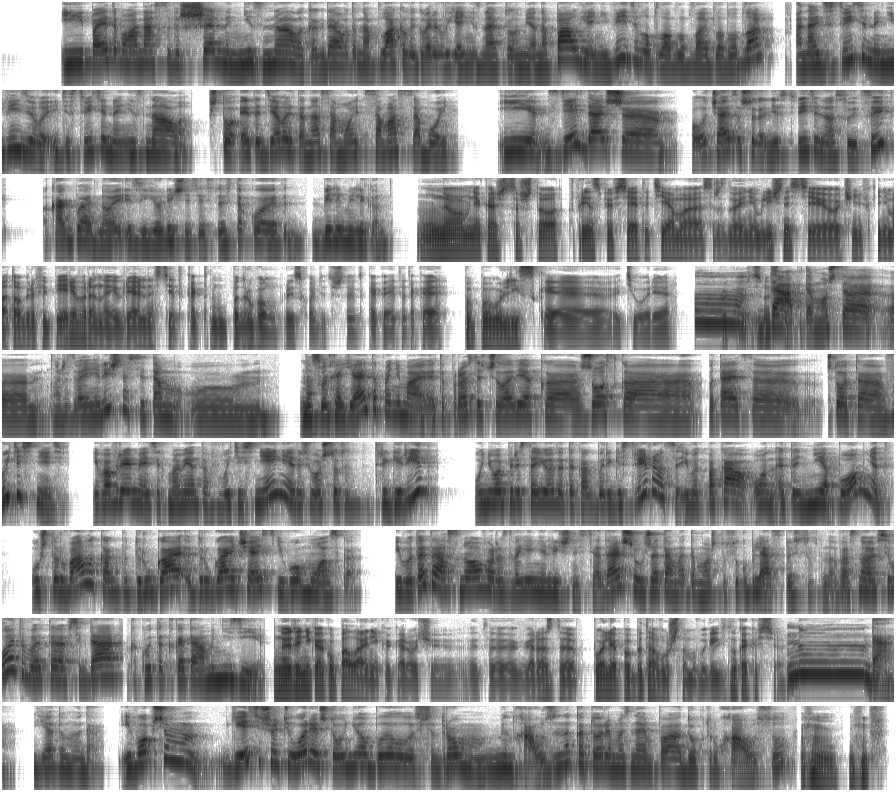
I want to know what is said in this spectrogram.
И поэтому она совершенно не знала, когда вот она плакала и говорила, я не знаю, кто на меня напал, я не видела, бла-бла-бла и бла-бла-бла. Она действительно не видела и действительно не знала, что это делает она самой, сама с собой. И здесь дальше получается, что это действительно суицид, как бы одной из ее личностей. То есть такой Билли Миллиган. Ну, мне кажется, что, в принципе, вся эта тема с раздвоением личности очень в кинематографе переврана, и в реальности это как-то по-другому происходит, что это какая-то такая популистская теория. Да, потому что э, раздвоение личности там... Э, Насколько я это понимаю, это просто человек э, жестко пытается что-то вытеснить, и во время этих моментов вытеснения, то есть его что-то триггерит, у него перестает это как бы регистрироваться, и вот пока он это не помнит, у штурвала как бы другая, другая часть его мозга. И вот это основа раздвоения личности, а дальше уже там это может усугубляться. То есть в основе всего этого это всегда какая-то амнезия. Но это не как у Паланика, короче. Это гораздо более по-бытовушному выглядит. Ну, как и все. Ну, да. Я думаю, да. И, в общем, есть еще теория, что у нее был синдром Мюнхгаузена, который мы знаем по доктору Хаусу.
